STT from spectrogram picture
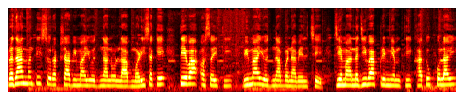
પ્રધાનમંત્રી સુરક્ષા વીમા યોજનાનો લાભ મળી શકે તેવા અસયથી વીમા યોજના બનાવેલ છે, જેમાં નજીવા પ્રીમિયમથી ખાતું ખોલાવી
